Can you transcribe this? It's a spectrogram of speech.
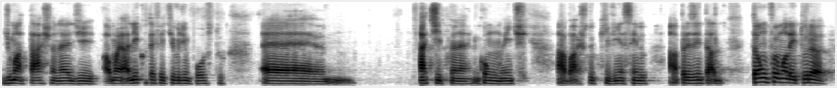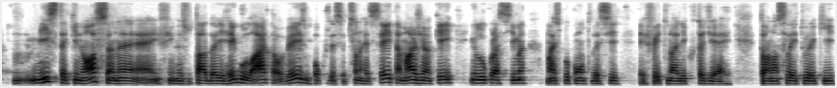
de uma taxa, né, de uma alíquota efetiva de imposto é, atípica, né? incomumente abaixo do que vinha sendo apresentado. Então foi uma leitura mista aqui nossa, né? Enfim, resultado aí regular, talvez, um pouco de decepção na receita, margem ok e lucro acima, mas por conta desse efeito na alíquota de R. Então a nossa leitura aqui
